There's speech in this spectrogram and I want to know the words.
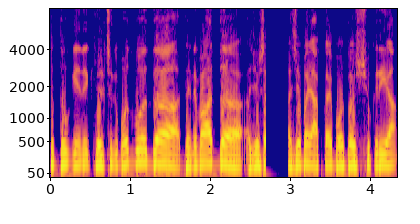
तो दो गेंदे खेल चुके बहुत बहुत धन्यवाद अजय अजय भाई, आपका भी बहुत बहुत शुक्रिया।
